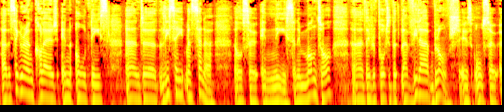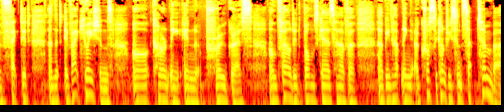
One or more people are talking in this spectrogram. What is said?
the Ségurane College in Old Nice, and uh, Lycée Masséna, also in Nice. And in Menton, uh, they've reported that La Villa Blanche is also affected and that evacuations are currently in progress. Unfounded bomb scares have uh, uh, been happening across the country since September,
